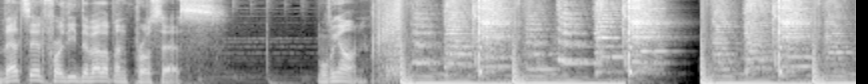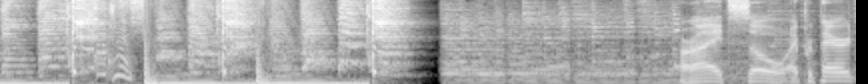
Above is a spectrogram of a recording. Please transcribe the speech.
That's it for the development process. Moving on. Alright, so I prepared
